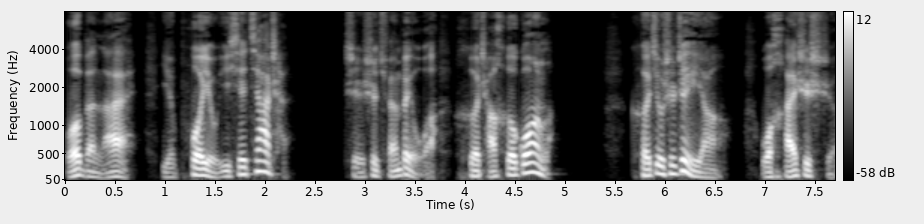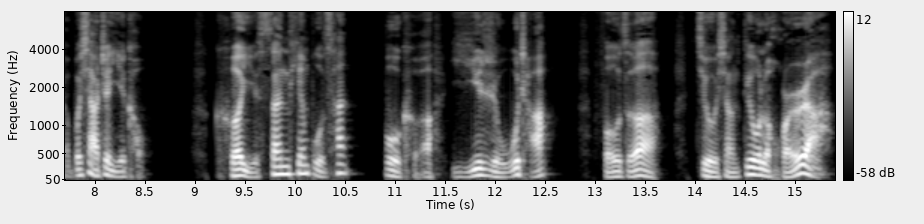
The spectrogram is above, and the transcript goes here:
我本来也颇有一些家产，只是全被我喝茶喝光了。”可就是这样，我还是舍不下这一口。可以三天不餐，不可一日无茶，否则就像丢了魂儿啊！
